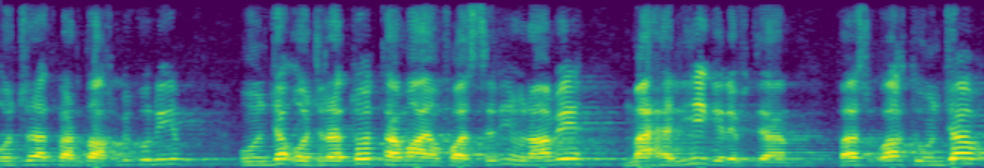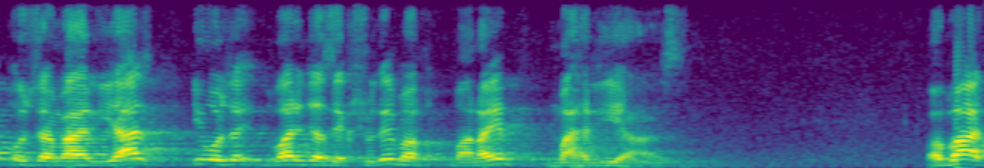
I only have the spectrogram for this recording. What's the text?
اجرت پرداخت می‌کنیم. اونجا اجرت و تمام مفسرین نام مهریه گرفتن. پس وقت اونجا اجرت مهریه هست این اجرت دوباره اینجا ذکر شده معنی مهریه هست. و بعد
